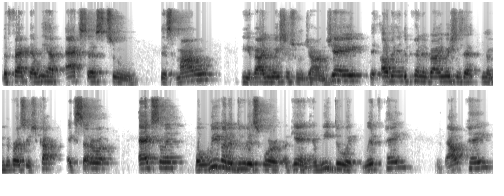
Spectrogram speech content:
the fact that we have access to this model, the evaluations from John Jay, the other independent evaluations at you know University of Chicago, etc. Excellent. But we're going to do this work again, and we do it with pay, without pay,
